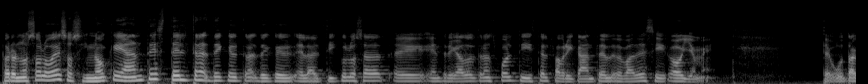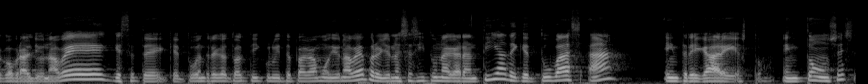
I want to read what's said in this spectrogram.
Pero no solo eso, sino que antes del de, que el de, que el artículo sea eh, entregado al transportista, el fabricante le va a decir, óyeme, te gusta cobrar de una vez, que, se te, que tú entregues tu artículo y te pagamos de una vez, pero yo necesito una garantía de que tú vas a entregar esto. Entonces,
